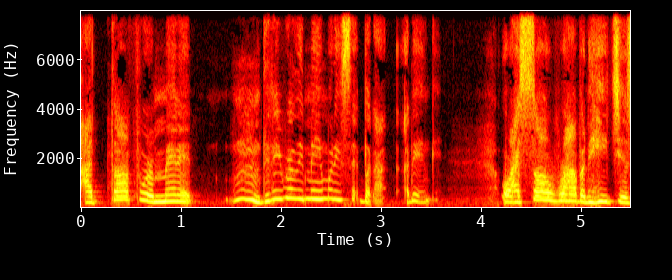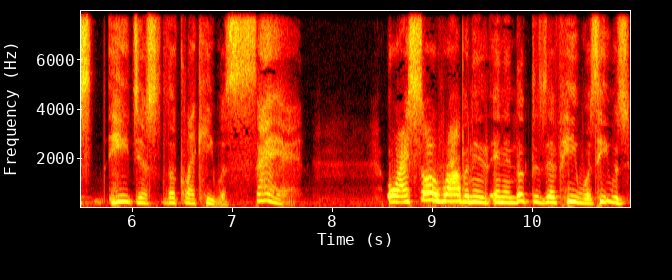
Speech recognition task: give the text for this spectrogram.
I thought for a minute, hmm, did he really mean what he said? But I, I didn't. Or I saw Robin, he just, he just looked like he was sad. Or I saw Robin and, and it looked as if he was, he was,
